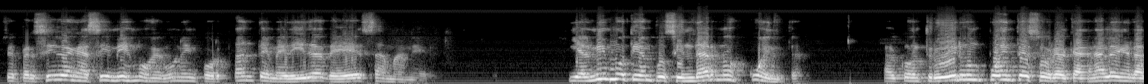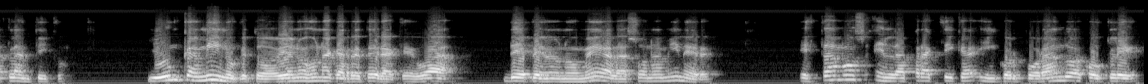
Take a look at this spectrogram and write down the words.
se perciben a sí mismos en una importante medida de esa manera y al mismo tiempo, sin darnos cuenta, al construir un puente sobre el canal en el Atlántico y un camino que todavía no es una carretera que va de Penonomé a la zona minera, estamos en la práctica incorporando a Coclé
